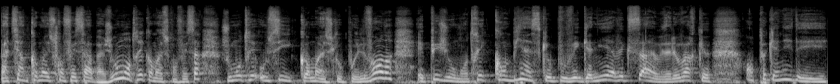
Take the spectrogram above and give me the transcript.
bah tiens, comment est-ce qu'on fait ça? Bah, Je vais vous montrer comment est-ce qu'on fait ça. Je vais vous montrer aussi comment est-ce que vous pouvez le vendre, et puis je vais vous montrer combien est-ce que vous pouvez gagner avec ça. Vous allez voir que on peut gagner des,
